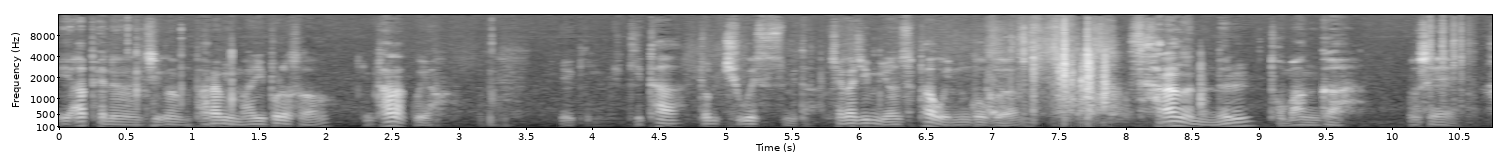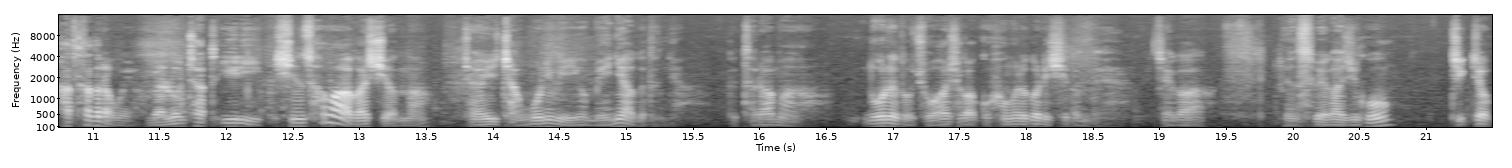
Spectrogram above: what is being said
이 앞에는 지금 바람이 많이 불어서 좀 닫았고요. 여기 기타 좀 치고 있었습니다. 제가 지금 연습하고 있는 곡은 사랑은 늘 도망가 요새 핫하더라고요. 멜론 차트 1위 신사와 아가씨였나? 저희 장모님이 이거 매니아거든요. 그 드라마 노래도 좋아하셔갖고 흥얼거리시던데 제가 연습해가지고 직접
